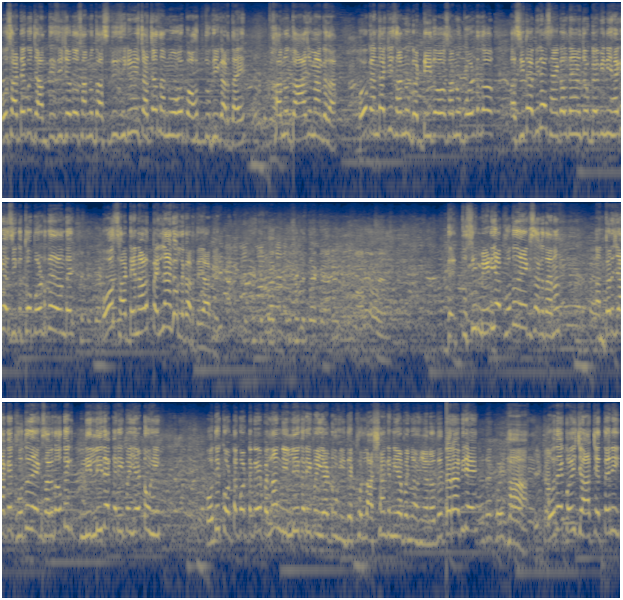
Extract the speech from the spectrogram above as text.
ਉਹ ਸਾਡੇ ਕੋਲ ਜਾਂਦੀ ਸੀ ਜਦੋਂ ਸਾਨੂੰ ਦੱਸਦੀ ਸੀ ਕਿ ਵੀ ਚਾਚਾ ਸਾਨੂੰ ਉਹ ਬਹੁਤ ਦੁਖੀ ਕਰਦਾ ਏ। ਸਾਨੂੰ ਦਾਜ ਮੰਗਦਾ। ਉਹ ਕਹਿੰਦਾ ਜੀ, ਸਾਨੂੰ ਗੱਡੀ ਦਿਓ, ਸਾਨੂੰ ਬੁਲਟ ਦਿਓ। ਅਸੀਂ ਤਾਂ ਵੀਰੇ ਸਾਈਕਲ ਦੇਣ ਜੋਗੇ ਵੀ ਨਹੀਂ ਹੈਗੇ, ਅਸੀਂ ਕਿੱਥੋਂ ਬੁਲਟ ਦੇ ਦਿੰਦੇ? ਉਹ ਸਾਡੇ ਨਾਲ ਪਹਿਲਾਂ ਗੱਲ ਕਰਦੇ ਆ ਕੇ। ਤੁਸੀਂ ਕਿੱਦਾਂ ਤੁਸੀਂ ਕਿੱਦਾਂ ਕਹਿ ਰਹੇ ਹੋ ਮਾਰਿਆ ਹੋਇਆ ਤੁਸੀਂ ਮੀਡੀਆ ਖੁਦ ਦੇਖ ਸਕਦਾ ਨਾ? ਅੰਦਰ ਜਾ ਕੇ ਖੁਦ ਦੇਖ ਸਕਦਾ, ਉਹਦੀ ਨੀਲੀ ਦਾ ਕਰੀ ਪਈ ਆ ਢੂਹੀ। ਉਹਦੀ ਕੁੱਟ-ਕੁੱਟ ਕੇ ਪਹਿਲਾਂ ਨੀਲੀ ਕਰੀ ਪਈ ਆ ਢੂਹੀ, ਦੇਖੋ ਲਾਸ਼ਾਂ ਕਿੰਨੀਆਂ ਪਈਆਂ ਹੋਈਆਂ ਨੇ ਉਹਦੇ। ਤੇਰਾ ਵੀਰੇ, ਹਾਂ, ਉਹਦੇ ਕੋਈ ਜਾਤ ਚੇਤੇ ਨਹੀਂ।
